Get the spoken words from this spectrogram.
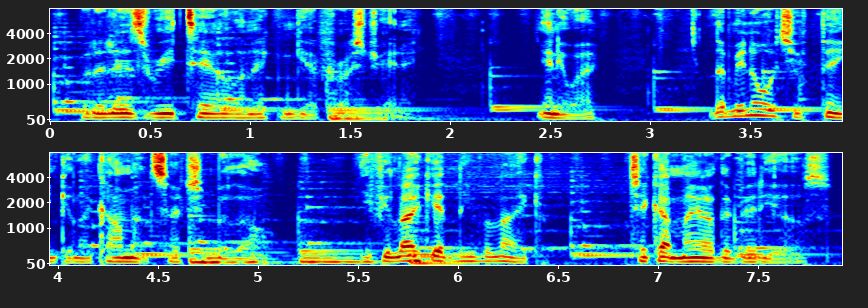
but it is retail and it can get frustrating. Anyway, let me know what you think in the comment section below. If you like it, leave a like. Check out my other videos.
